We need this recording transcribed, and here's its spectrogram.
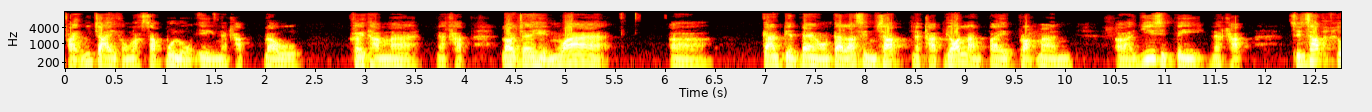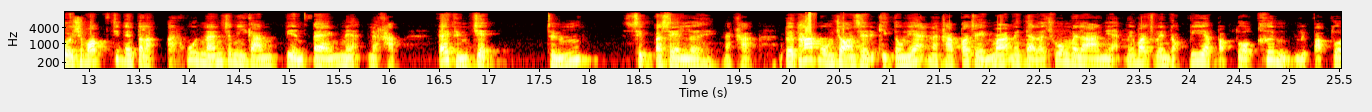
ฝ่ายวิจัยของหลักทรัพย์บัวหลวงเองนะครับ เราเคยทำมานะครับ เราจะเห็นว่า การเปลี่ยนแปลงของแต่ละสินทรัพย์นะครับย้อนหลังไปประมาณ 20 ปีนะครับสินทรัพย์โดยเฉพาะที่เป็นตลาดหุ้นนั้นจะมีการเปลี่ยนแปลงเนี่ยนะครับได้ถึง 7 ถึง 10%เลยนะครับโดยภาพวงจรเศรษฐกิจตรงนี้นะครับก็จะเห็นว่าในแต่ละช่วงเวลาเนี่ยไม่ว่าจะเป็นดอกเบี้ยปรับตัวขึ้นหรือปรับตัว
